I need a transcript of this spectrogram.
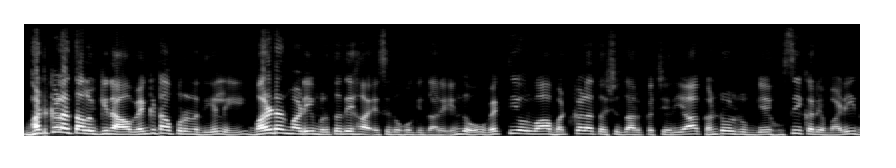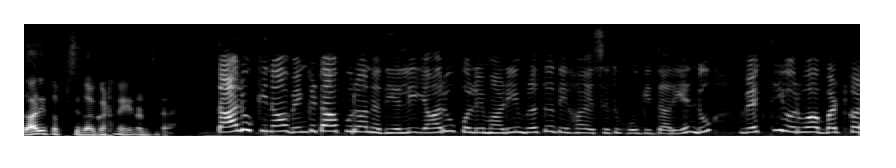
ಭಟ್ಕಳ ತಾಲೂಕಿನ ವೆಂಕಟಾಪುರ ನದಿಯಲ್ಲಿ ಮರ್ಡರ್ ಮಾಡಿ ಮೃತದೇಹ ಎಸೆದು ಹೋಗಿದ್ದಾರೆ ಎಂದು ವ್ಯಕ್ತಿಯೋರ್ವ ಭಟ್ಕಳ ತಹಶೀಲ್ದಾರ್ ಕಚೇರಿಯ ಕಂಟ್ರೋಲ್ ರೂಮ್ಗೆ ಹುಸಿ ಕರೆ ಮಾಡಿ ದಾರಿ ತಪ್ಪಿಸಿದ ಘಟನೆ ನಡೆದಿದೆ. ತಾಲೂಕಿನ ವೆಂಕಟಾಪುರ ನದಿಯಲ್ಲಿ ಯಾರೋ ಕೊಲೆ ಮಾಡಿ ಮೃತದೇಹ ಎಸೆದು ಹೋಗಿದ್ದಾರೆ ಎಂದು ವ್ಯಕ್ತಿಯೋರ್ವ ಭಟ್ಕಳ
